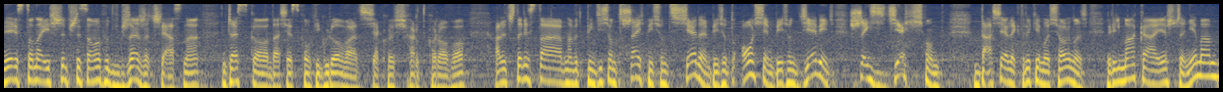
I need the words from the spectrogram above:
Nie jest to najszybszy samochód w grze, rzecz jasna. Jesko da się skonfigurować jakoś hardkorowo, ale 400, nawet 56, 57, 58, 59, 60 da się elektrykiem osiągnąć. Rimaka jeszcze nie mam,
